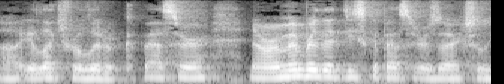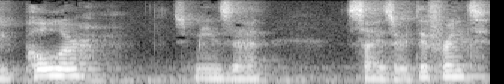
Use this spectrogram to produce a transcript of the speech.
uh, electrolytic capacitor. Now remember that these capacitors are actually polar, which means that sides are different.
